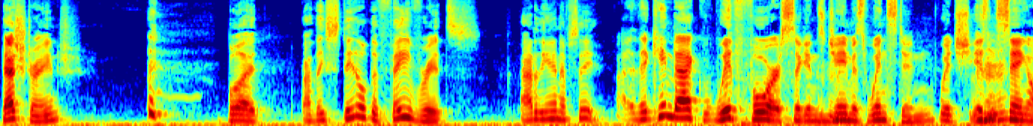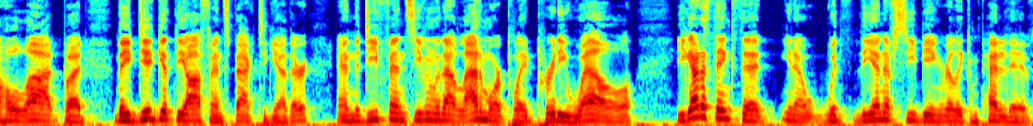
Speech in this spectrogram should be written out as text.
That's strange. but are they still the favorites out of the NFC? Uh, they came back with force against Mm-hmm. Jameis Winston, which isn't saying a whole lot, but they did get the offense back together, and the defense, even without Lattimore, played pretty well. You got to think that you know, with the NFC being really competitive,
